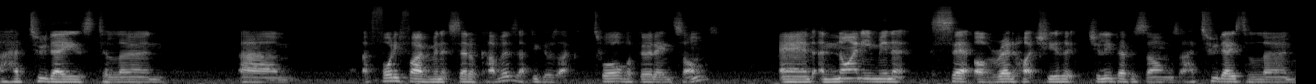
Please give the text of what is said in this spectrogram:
I had two days to learn um, a forty-five minute set of covers. I think it was like twelve or thirteen songs, and a ninety-minute set of Red Hot Chili, Chili Pepper songs. I had two days to learn,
